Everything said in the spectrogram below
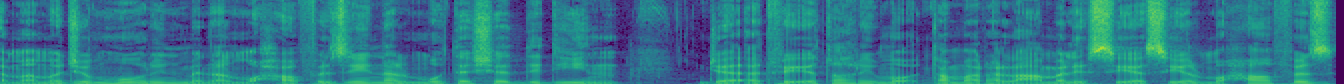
أمام جمهور من المحافظين المتشددين جاءت في إطار مؤتمر العمل السياسي المحافظ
